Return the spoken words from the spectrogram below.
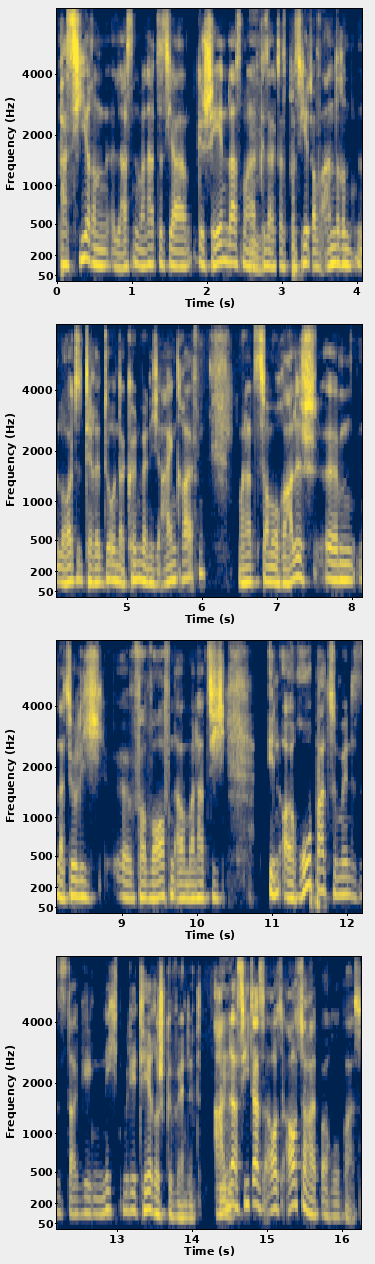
passieren lassen. Man hat es ja geschehen lassen. Man mhm. hat gesagt, das passiert auf anderen Leute Territorien, da können wir nicht eingreifen. Man hat es zwar moralisch ähm, natürlich äh, verworfen, aber man hat sich in Europa zumindest dagegen nicht militärisch gewendet. Anders mhm. sieht das aus außerhalb Europas.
